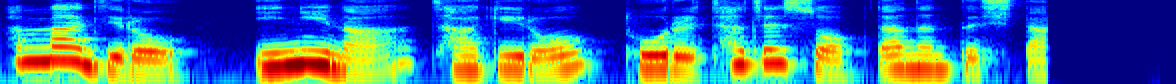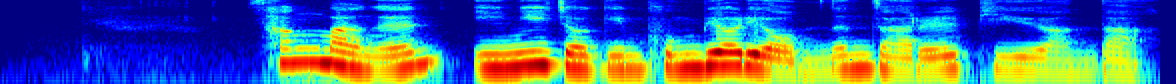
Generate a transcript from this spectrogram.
한마디로 인이나 자기로 돌을 찾을 수 없다는 뜻이다. 상망은 인위적인 분별이 없는 자를 비유한다.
